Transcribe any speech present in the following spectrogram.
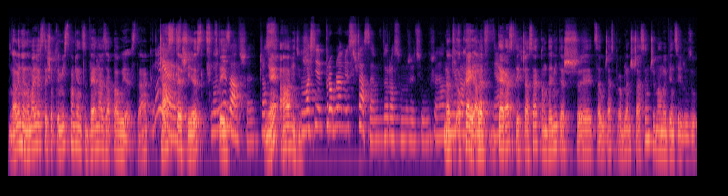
No ale nie, no jesteś optymistką, więc wena zapał jest, tak? No Czas jest. też jest No tej... nie zawsze. Czas... Nie? A, widzisz. No właśnie problem jest z czasem w dorosłym życiu, że on No nie okej, zawsze ale jest, teraz w tych czasach pandemii też e, cały czas problem z czasem, czy mamy więcej luzu,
